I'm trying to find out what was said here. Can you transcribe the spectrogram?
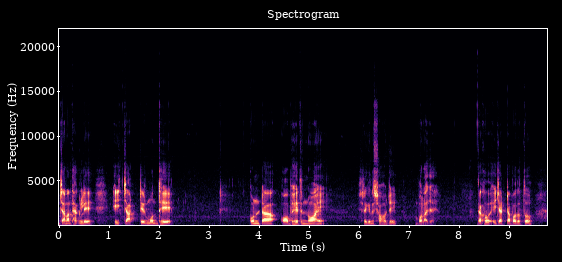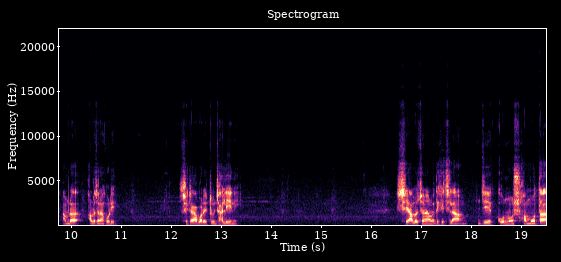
জানা থাকলে এই চারটের মধ্যে কোনটা অভেদ নয়, সেটা কিন্তু সহজেই বলা যায়। দেখো, এই চারটা আপাতত আমরা আলোচনা করি। সেটা আবার একটু ঝালিয়ে নিই। সে আলোচনায় আমরা দেখেছিলাম যে কোনো সমতা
